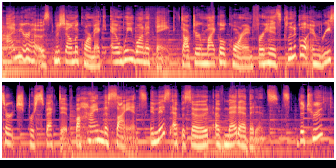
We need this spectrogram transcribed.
I'm your host, Michelle McCormick, and we want to thank Dr. Michael Koren for his clinical and research perspective behind the science in this episode of Med Evidence The Truth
